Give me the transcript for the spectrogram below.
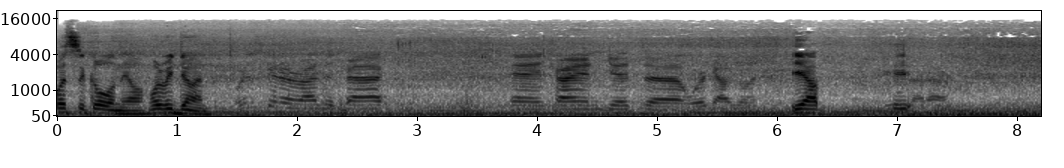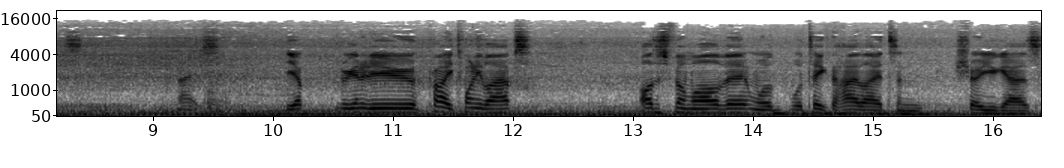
What's the goal, Neil? What are we doing? We're just gonna ride the track and try and get uh, workout going. Yep. Nice. Yep. We're gonna do probably 20 laps. I'll just film all of it and we'll we'll take the highlights and show you guys.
